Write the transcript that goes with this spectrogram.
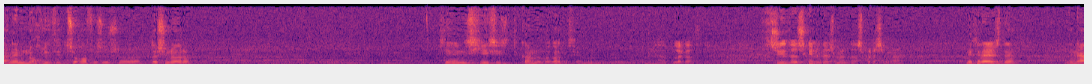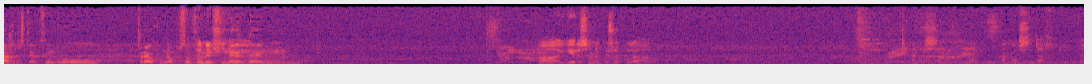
ανενόχλητοι τους έχω αφήσει τόση ώρα- τόση ώρα. Ποιοι είναι οι ενισχύσεις, τι κάνουν εδώ κάτω θέλουν. Μια απλά κάθε. Τους είδες και νοικασμένοι να σπέρει σήμερα. Δεν χρειάζεται. Είναι άχρηστοι. Αυτοί που τρέχουν να προστοφορήσουν έχει- δεν. Α, γύρισαν πίσω απλά. Ανασυ- να Ανασυνταχτούν, ναι.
